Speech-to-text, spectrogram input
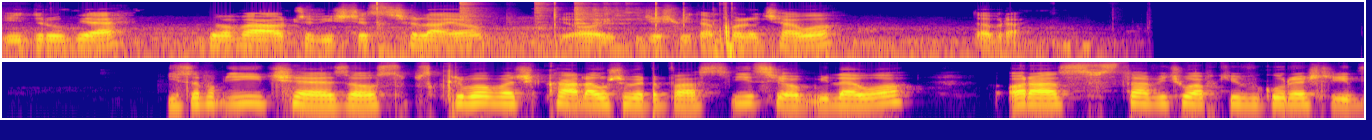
I drugie. Dwa oczywiście strzelają. Oj, gdzieś mi tam poleciało. Dobra. Nie zapomnijcie zasubskrybować kanał, żeby was nic nie ominęło oraz wstawić łapki w górę, jeśli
